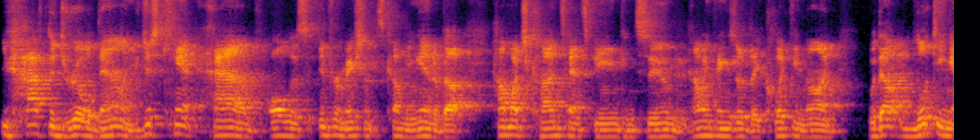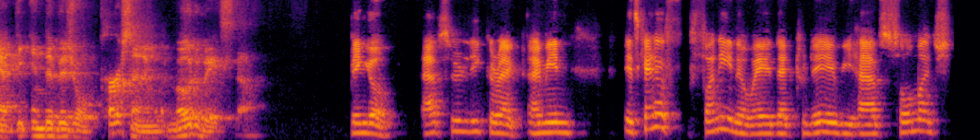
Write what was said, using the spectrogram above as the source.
you have to drill down. You just can't have all this information that's coming in about how much content's being consumed and how many things are they clicking on without looking at the individual person and what motivates them. Bingo. Absolutely correct. I mean, it's kind of funny in a way that today we have so much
